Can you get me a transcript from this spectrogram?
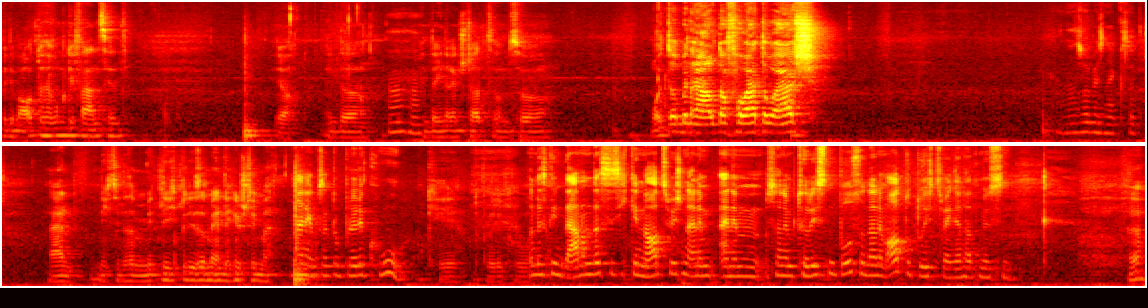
mit dem Auto herumgefahren sind. Ja, in der, Aha. in der inneren Stadt und so. Wollt ihr mit dem da fahren, du Arsch? Na, so habe ich es nicht gesagt. Nein, nicht, in dieser, mit- nicht bei dieser männlichen Stimme. Nein, ich habe gesagt, du blöde Kuh. Okay, du blöde Kuh. Und es ging darum, dass sie sich genau zwischen einem, einem so einem Touristenbus und einem Auto durchzwängen hat müssen. ja.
